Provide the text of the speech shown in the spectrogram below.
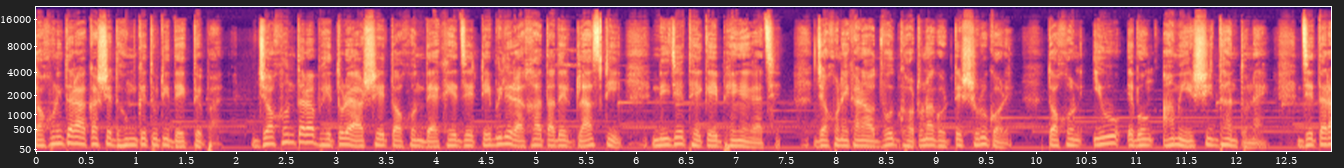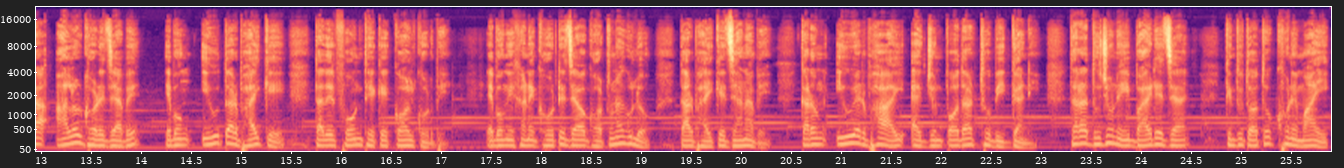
তখনই তারা আকাশে ধূমকেতুটি দেখতে পায়। যখন তারা ভেতরে আসে, তখন দেখে যে টেবিলে রাখা তাদের গ্লাসটি নিজে থেকেই ভেঙে গেছে। যখন এখানে অদ্ভুত ঘটনা ঘটতে শুরু করে, তখন ইউ এবং আমির সিদ্ধান্ত নেয় যে তারা আলোর ঘরে যাবে এবং ইউ তার ভাইকে তাদের ফোন থেকে কল করবে। এবং এখানে ঘটে যাওয়া ঘটনাগুলো তার ভাইকে জানাবে, কারণ ইউ এর ভাই একজন পদার্থ বিজ্ঞানী তারা দুজনেই বাইরে যায়, কিন্তু ততক্ষণে মাইক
